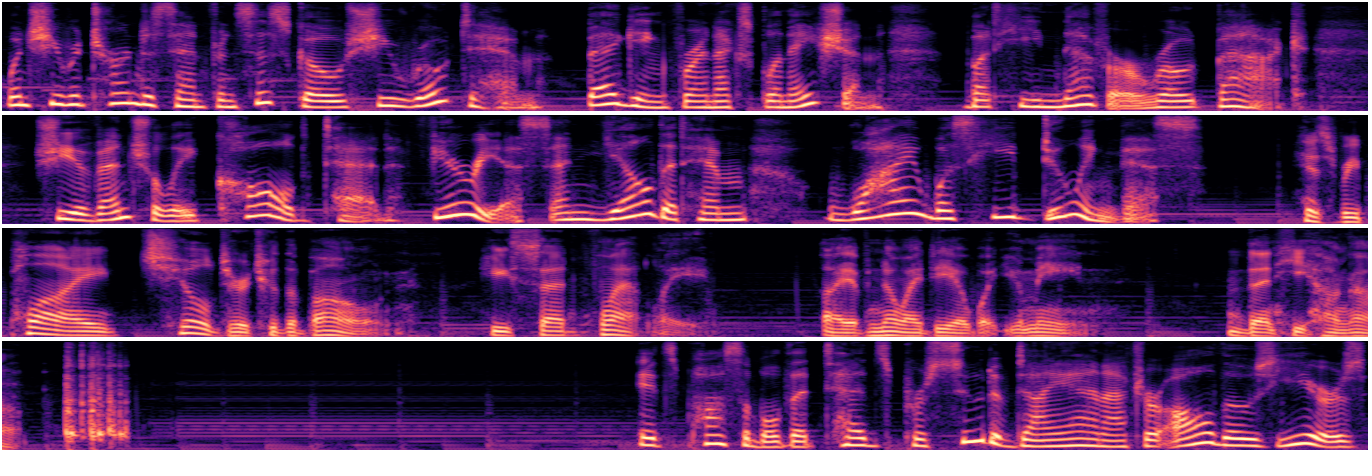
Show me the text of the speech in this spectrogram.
When she returned to San Francisco, she wrote to him, begging for an explanation, but he never wrote back. She eventually called Ted, furious, and yelled at him, Why was he doing this? His reply chilled her to the bone. He said flatly, I have no idea what you mean. Then he hung up. It's possible that Ted's pursuit of Diane after all those years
